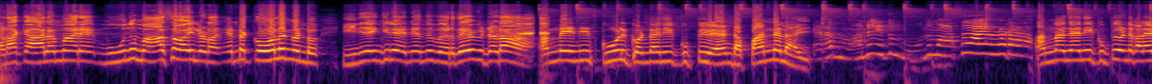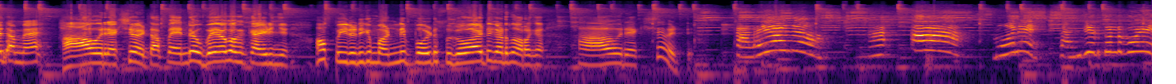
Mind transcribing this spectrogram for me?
എടാ കാലന്മാരെ മൂന്ന് മാസമായില്ലടാ. എന്റെ കോലം കണ്ടോ? ഇനിയെങ്കിലും എന്നെ ഒന്ന് വെറുതെ വിടടാ. അമ്മ ഇനി സ്കൂളിൽ കൊണ്ടുപോകാൻ ഈ കുപ്പി വേണ്ട. പന്നലായി. അന്നാ ഞാൻ ഈ കുപ്പി കൊണ്ട് കളയട്ടെ അമ്മേ. ആ ഒരു രക്ഷ കേട്ടോ അപ്പൊ എന്റെ ഉപയോഗമൊക്കെ കഴിഞ്ഞ്. അപ്പൊ ഇനി എനിക്ക് മണ്ണിൽ പോയിട്ട് സുഖമായിട്ട് കിടന്ന് ഉറങ്ങാം. ആ ഒരു രക്ഷ കളയാനോ? ആ, ആ, മോനെ സഞ്ചി എടുത്തോണ്ട് പോയേ.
